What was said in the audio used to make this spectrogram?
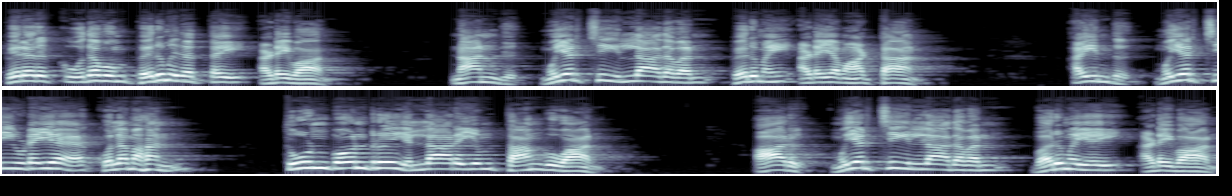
பிறருக்கு உதவும் பெருமிதத்தை அடைவான். நான்கு முயற்சி இல்லாதவன் பெருமை அடைய மாட்டான். ஐந்து முயற்சியுடைய குலமகன் தூண் போன்று எல்லாரையும் தாங்குவான். ஆறு முயற்சி இல்லாதவன் வறுமையை அடைவான்.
